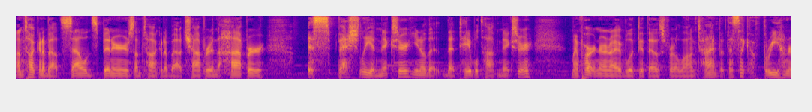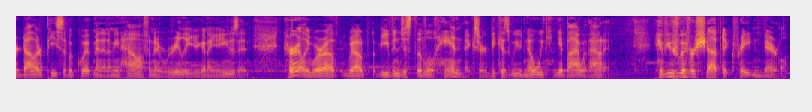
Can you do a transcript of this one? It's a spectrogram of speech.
I'm talking about salad spinners, I'm talking about chopper in the hopper, especially a mixer, you know, that, that tabletop mixer. My partner and I have looked at those for a long time, but that's like a $300 piece of equipment. And I mean, how often are really you're going to use it? Currently, we're out, we're out even just the little hand mixer because we know we can get by without it. If you've ever shopped at Crate and Barrel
